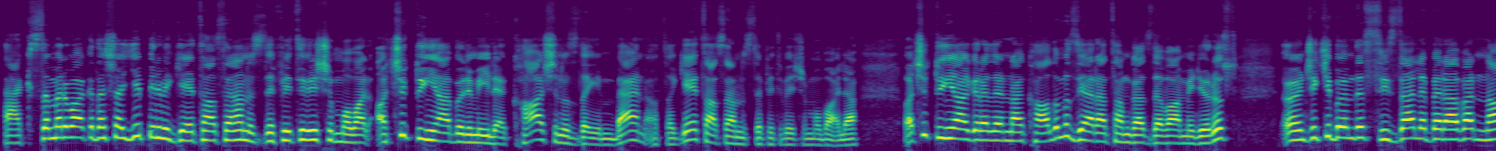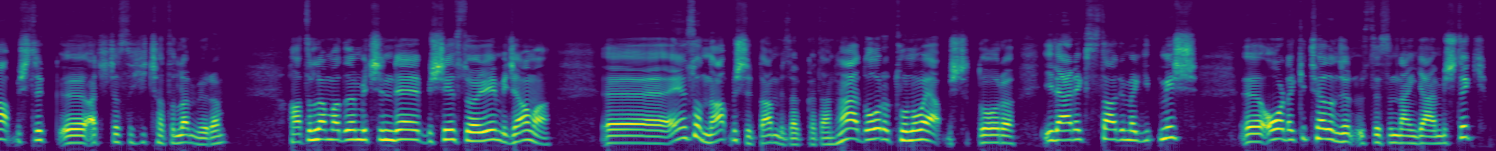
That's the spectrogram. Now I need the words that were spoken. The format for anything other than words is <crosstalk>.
Herkese merhaba arkadaşlar. Yepyeni bir GTA San Andreas Definitive Edition Mobile açık dünya bölümüyle karşınızdayım. Ben Ata. GTA San Andreas Definitive Edition Mobile'a açık dünya görevlerinden kaldığımız yerden tam gaz devam ediyoruz. Önceki bölümde sizlerle beraber ne yapmıştık Ee, açıkçası hiç hatırlamıyorum. Hatırlamadığım için de bir şey söyleyemeyeceğim ama ee, en son ne yapmıştık lan biz hakikaten? Ha doğru turnuva yapmıştık doğru. İlerideki stadyuma gitmiş ee, oradaki challenge'ın üstesinden gelmiştik.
